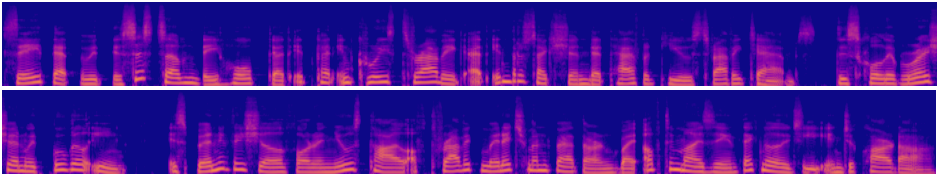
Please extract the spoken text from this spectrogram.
said that with the system, they hope that it can increase traffic at intersections that have reduced traffic jams. This collaboration with Google Inc. is beneficial for a new style of traffic management pattern by optimizing technology in Jakarta.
